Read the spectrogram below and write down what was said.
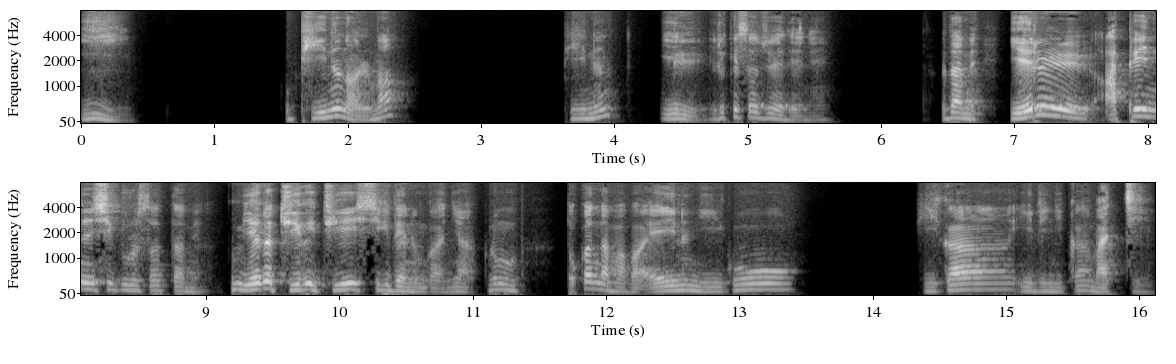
2 b는 얼마? b는 1 이렇게 써줘야 되네. 그 다음에 얘를 앞에 있는 식으로 썼다면 그럼 얘가 뒤에 뒤에 식이 되는 거 아니야? 그럼 똑같나 봐봐. a는 2고 b가 1이니까 맞지.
